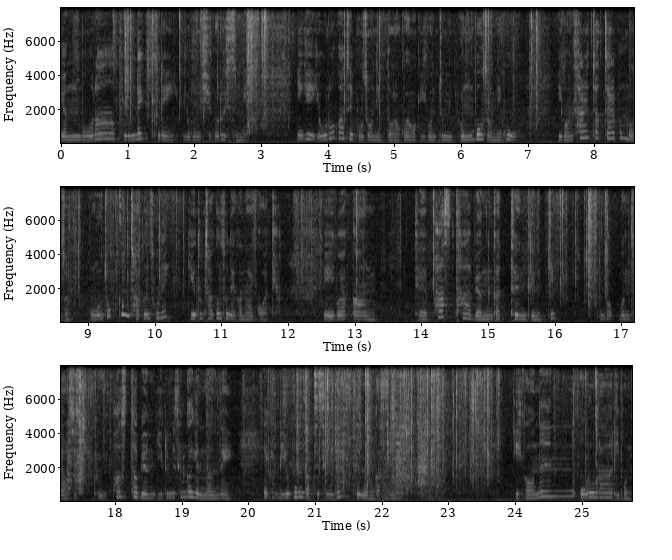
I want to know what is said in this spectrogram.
연보라, 블랙, 그레이 이런 식으로 있습니다. 이게 여러 가지 버전이 있더라고요. 이건 좀 롱 버전이고 이건 살짝 짧은 버전. 이건 조금 작은 손에? 얘도 작은 손에가 나을 것 같아요. 근데 이거 약간 그 파스타 면 같은 그 느낌? 뭐 뭔지 아시죠? 그 파스타 면 이름이 생각이 안 나는데 약간 리본 같이 생긴 그 면 같습니다. 이거는 오로라 리본.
